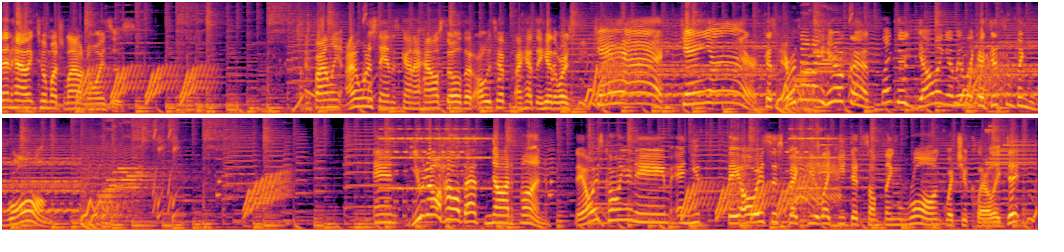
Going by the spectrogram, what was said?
than having too much loud noises. And finally, I don't want to stay in this kind of house though that always have I have to hear the words KR, KR, because every time I hear that, it's like they're yelling at me like I did something wrong. And you know how that's not fun. They always call your name, and you they always suspect you like you did something wrong, which you clearly didn't.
